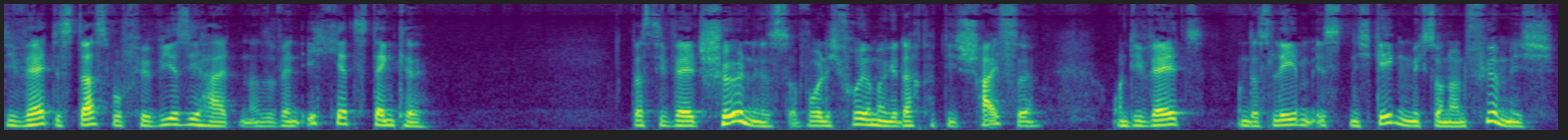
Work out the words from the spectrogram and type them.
die Welt ist das, wofür wir sie halten. Also wenn ich jetzt denke, dass die Welt schön ist, obwohl ich früher immer gedacht habe, die ist scheiße, und die Welt und das Leben ist nicht gegen mich, sondern für mich,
